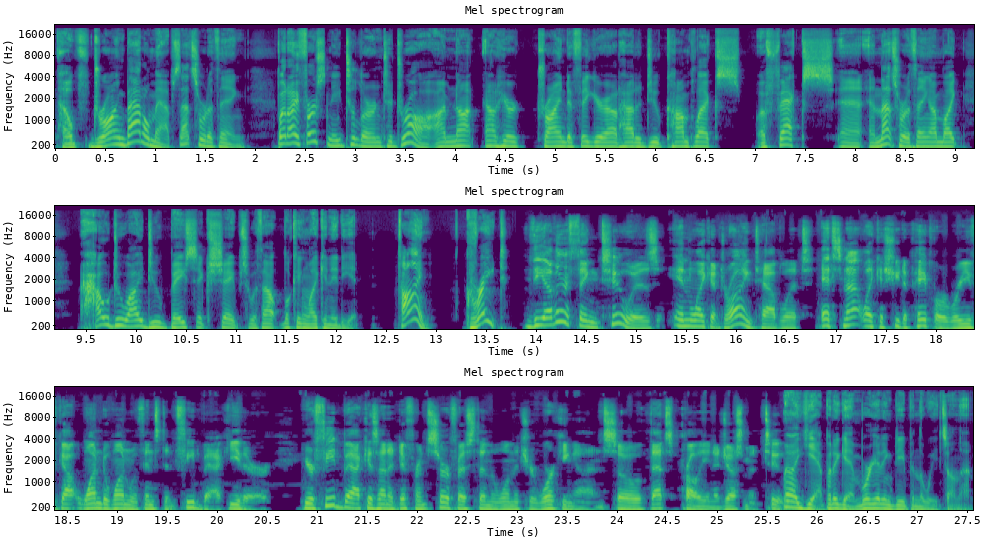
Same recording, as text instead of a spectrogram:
help drawing battle maps, that sort of thing. But I first need to learn to draw. I'm not out here trying to figure out how to do complex effects and, and that sort of thing. I'm like, how do I do basic shapes without looking like an idiot? Fine. Great. The other thing too is in like a drawing tablet, it's not like a sheet of paper where you've got one to one with instant feedback either. Your feedback is on a different surface than the one that you're working on, so that's probably an adjustment too. Uh, yeah, but again, we're getting deep in the weeds on that.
